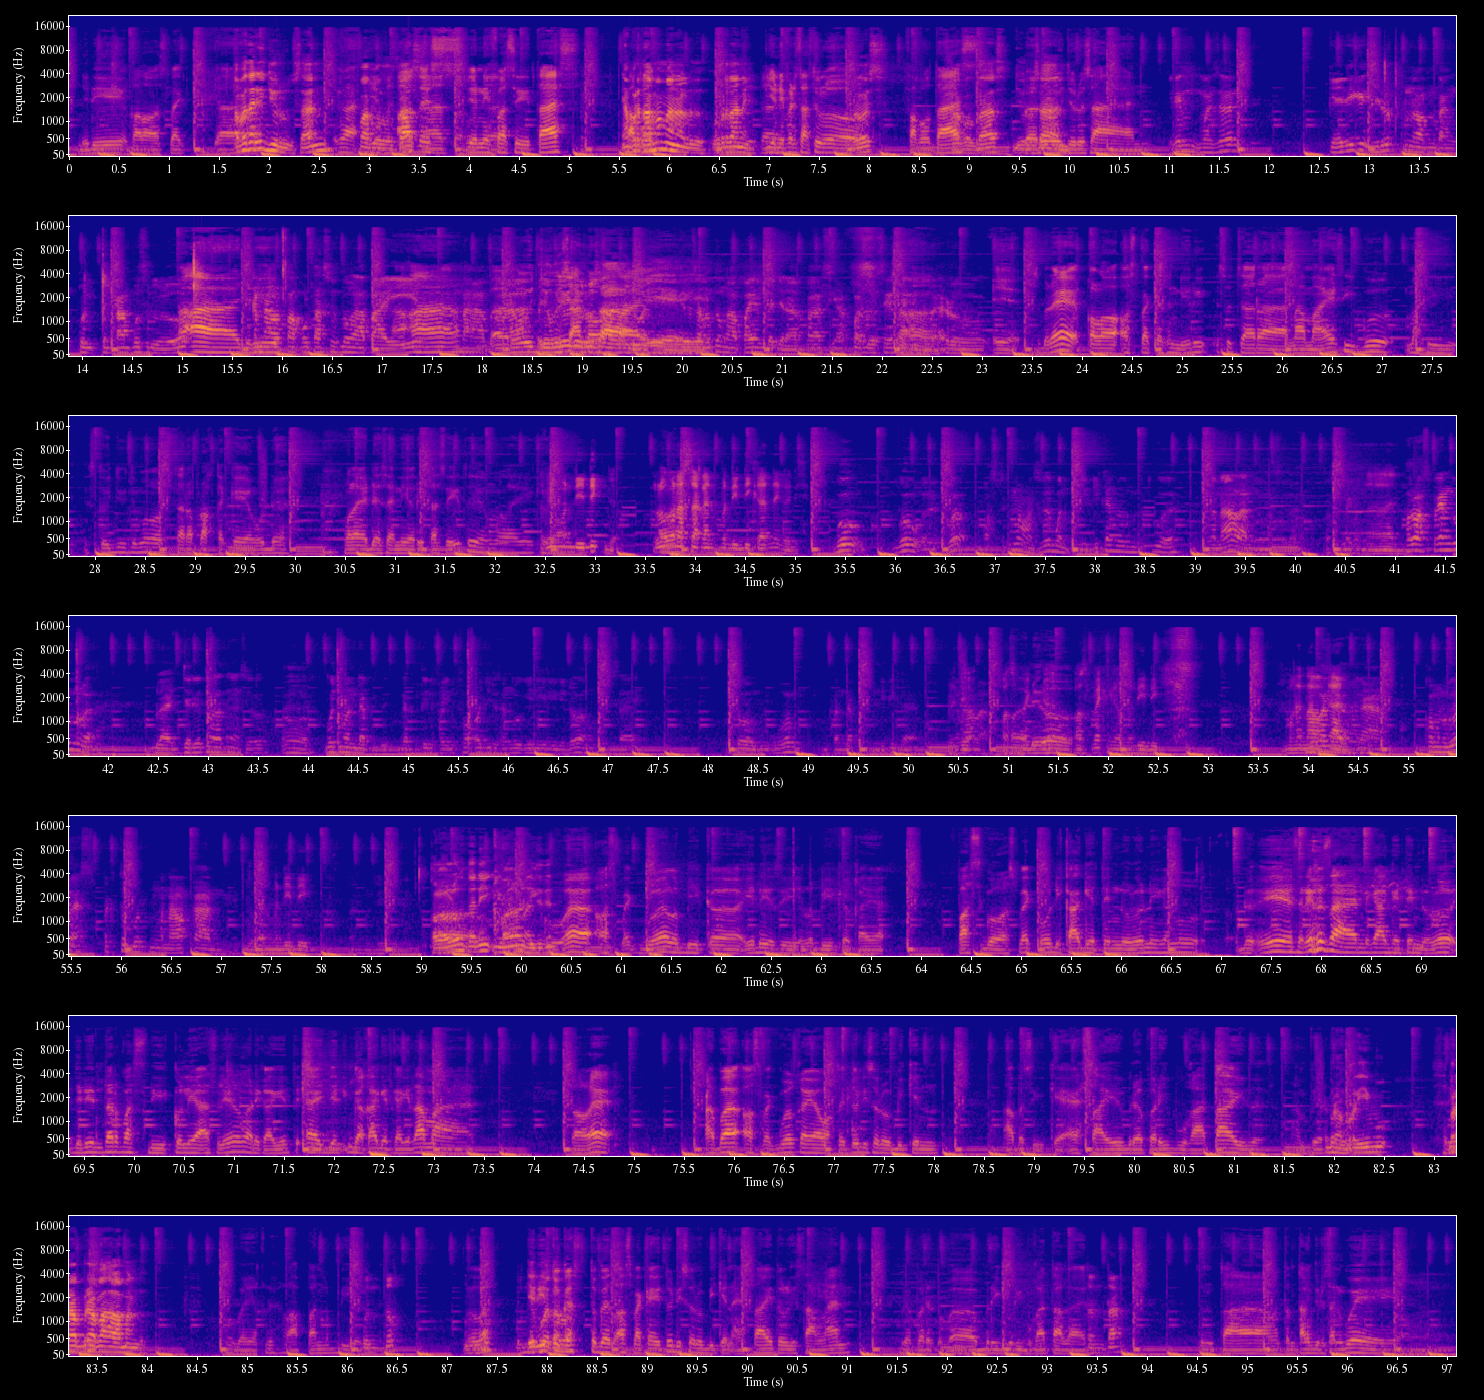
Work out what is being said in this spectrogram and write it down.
Jadi kalau ospek ya, apa tadi jurusan Enggak, fakultas fakultas, Fakultas. universitas. yang Fakul- pertama mana lu tuh urutannya Universitas dulu. Terus? fakultas, Fakultas, baru jurusan. jurusan. Ya kan maksudnya jadi, jadi lu kenal tentang kul- tentang kampus dulu Ah, ah, jadi kenal fakultas lu tuh ngapain ah, tentang apa baru jurusan lo jurusan. apa. Oh, iya. jurusan tuh ngapain belajar apa siapa dosen Ah. itu baru Iya, sebenarnya kalau ospeknya sendiri secara namanya sih gue masih setuju cuma kalau secara prakteknya yang udah mulai ada senioritasnya itu yang mulai tapi kayak mendidik nggak lu Apa? merasakan pendidikannya nggak di sini gue gue gue ospek mah maksudnya bukan pendidikan menurut gue pengenalan maksudnya ospek Kenalan. kalau ospek kan gue nggak belajar itu ngerti nggak sih lu? Hmm. gue cuma dapet dapet info-info oh jurusan gue gini gini doang selesai. Itu gue bukan dapet pendidikan Berarti pengenalan ospek mendidik? Mengenalkan. Nah kalau menurut gue aspek tuh buat mengenalkan gitu. Bukan mendidik. Kalau lu tadi gimana di lanjutin gua ospek gua lebih ke ini sih lebih ke kayak pas gua ospek lu dikagetin dulu nih kan lu. Duh, iya seriusan dikagetin dulu jadi ntar pas di kuliah asli lu gak dikagetin eh jadi nggak kaget kaget amat soalnya apa ospek gua kayak waktu itu disuruh bikin apa sih kayak esai berapa ribu kata gitu hampir berapa ribu Seribu. berapa berapa halaman tuh Oh, banyak deh 8 lebih untuk apa? Untuk Jadi buat apa? tugas tugas ospeknya itu disuruh bikin esai tulis tangan berapa eh, beribu-ribu kata kan tentang tentang tentang jurusan gue.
